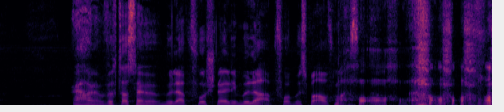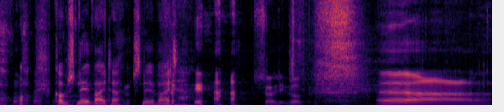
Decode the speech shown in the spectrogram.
Ja, dann wird aus der Müllabfuhr schnell die Müllerabfuhr. Müssen wir aufpassen. Komm, schnell weiter, schnell weiter. Entschuldigung. Äh, wer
